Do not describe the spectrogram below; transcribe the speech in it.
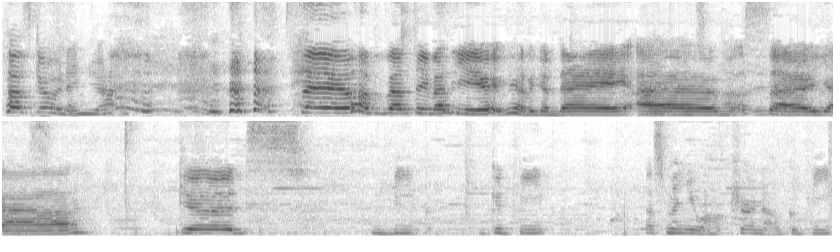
How's it going in, Jack? so happy birthday, Matthew. Hope you had a good day. I did. Um, so it- yeah, good. Beep. Good beep. That's menu up. Sure now. Good beep.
